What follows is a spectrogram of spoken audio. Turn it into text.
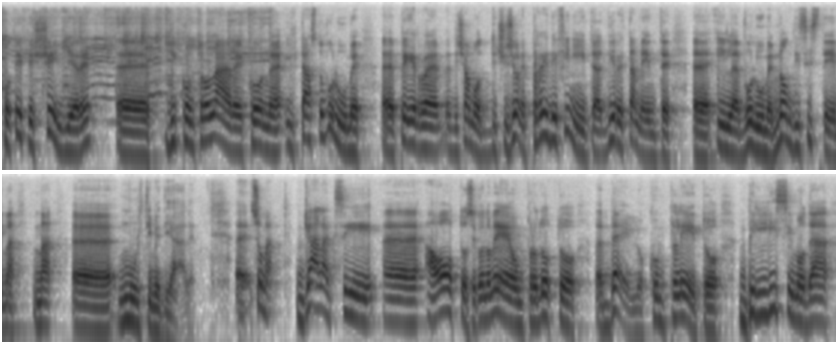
potete scegliere eh, di controllare con il tasto volume eh, per diciamo, decisione predefinita direttamente eh, il volume non di sistema ma eh, multimediale. Eh, insomma, Galaxy eh, A8 secondo me è un prodotto bello, completo, bellissimo da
